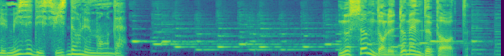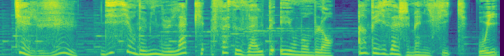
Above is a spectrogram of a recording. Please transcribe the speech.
le musée des Suisses dans le monde. Nous sommes dans le domaine de Pente. Quelle vue D'ici on domine le lac face aux Alpes et au Mont Blanc. Un paysage magnifique. Oui,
